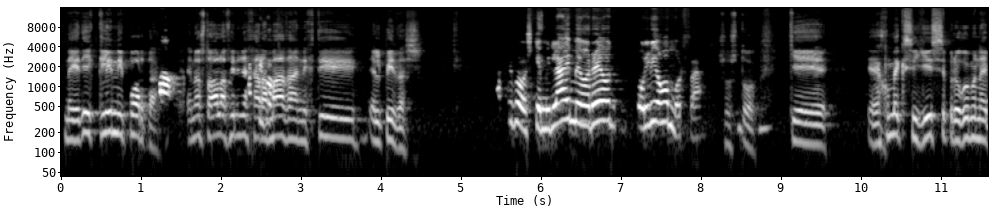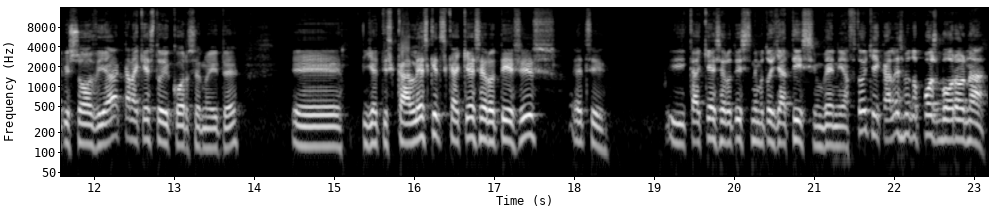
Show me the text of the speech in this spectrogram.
Ναι, γιατί κλείνει η πόρτα. Ενώ στο άλλο αφήνει μια χαραμάδα ανοιχτή ελπίδας. Ακριβώς. Και μιλάει με ωραίο, πολύ όμορφα. Σωστό. Και έχουμε εξηγήσει σε προηγούμενα επεισόδια, καλά και στο e-course εννοείται, ε, για τις καλές και τις κακές ερωτήσεις, έτσι. Οι κακές ερωτήσεις είναι με το γιατί συμβαίνει αυτό και οι καλές με το πώς μπορώ να.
